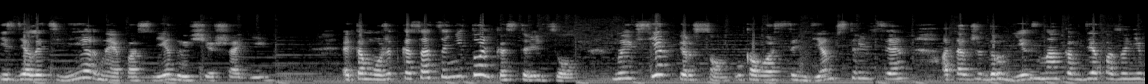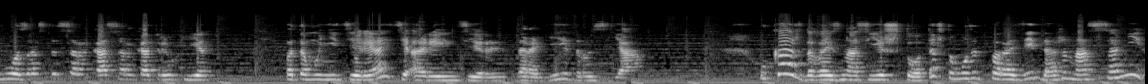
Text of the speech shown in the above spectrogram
и сделать верные последующие шаги. Это может касаться не только стрельцов, но и всех персон, у кого асцендент в стрельце, а также других знаков в диапазоне возраста 40-43 лет – Потому не теряйте ориентиры, дорогие друзья. У каждого из нас есть что-то, что может поразить даже нас самих.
